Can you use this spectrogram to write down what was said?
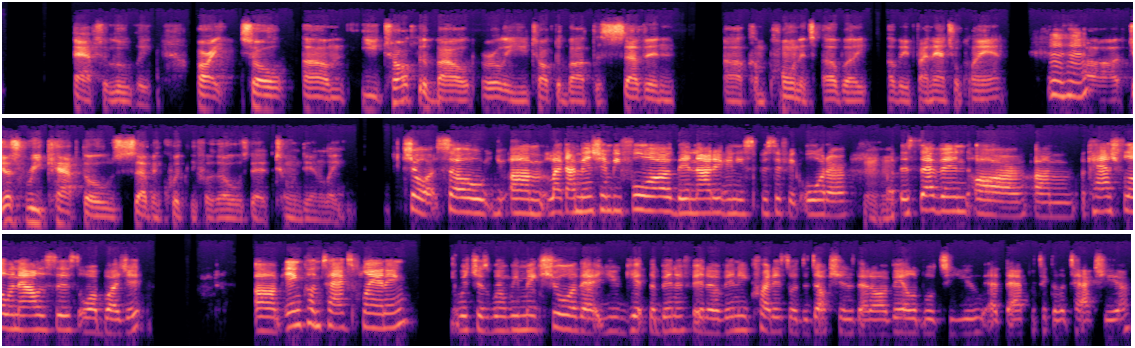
Absolutely. All right. So um, you talked about earlier. You talked about the seven uh, components of a of a financial plan. Mm-hmm. Uh, just recap those seven quickly for those that tuned in late. Sure. So, um, like I mentioned before, they're not in any specific order, mm-hmm. but the seven are um, a cash flow analysis or budget, um, income tax planning, which is when we make sure that you get the benefit of any credits or deductions that are available to you at that particular tax year.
